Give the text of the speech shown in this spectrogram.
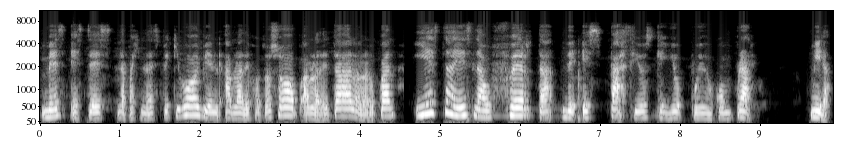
¿Ves? Esta es la página de Specky Boy. Bien, habla de Photoshop, habla de tal, habla de cual. Y esta es la oferta de espacios que yo puedo comprar. Mira,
